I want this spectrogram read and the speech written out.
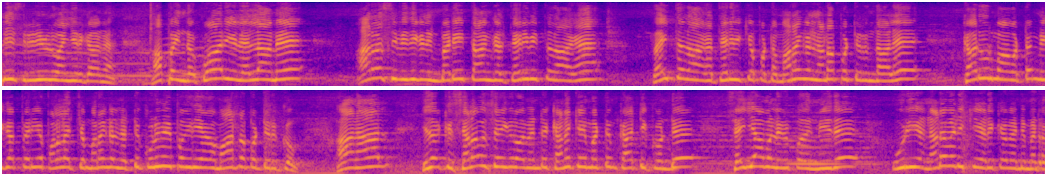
லீஸ் ரினியூவல் வாங்கியிருக்காங்க. அப்போ இந்த குவாரிகள் எல்லாமே அரசு விதிகளின்படி தாங்கள் தெரிவித்ததாக வைத்ததாக தெரிவிக்கப்பட்ட மரங்கள் நடப்பட்டிருந்தாலே கரூர் மாவட்டம் மிகப்பெரிய பல லட்சம் மரங்கள் நட்டு குழுமை பகுதியாக மாற்றப்பட்டிருக்கும். ஆனால் இதற்கு செலவு செய்கிறோம் என்று கணக்கை மட்டும் காட்டிக்கொண்டு செய்யாமல் இருப்பதன் மீது உரிய நடவடிக்கை எடுக்க வேண்டும் என்ற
